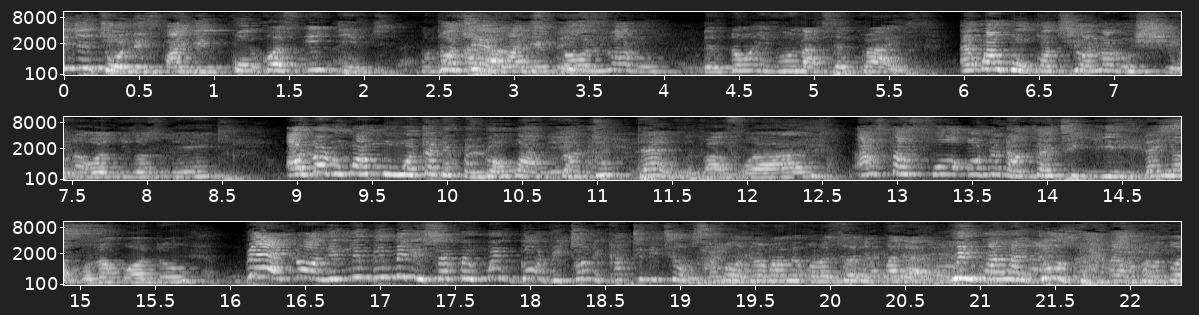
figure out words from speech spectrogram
Egypt ò lè fàyè kó Because Egypt will not allow gba space. They don't even accept Christ. ẹ wá wo nǹkan tí Ọlọ́run ṣe You know what Jesus did? Ọlọ́run wá mú wọn jáde pẹ̀lú ọwọ́ He agbára took them with the powerful hand. after four hundred and thirty years Lẹ́yìn ọ̀pọ̀lọpọ̀ ọdún. bẹ́ẹ̀ náà ni ní bíbélì sọ pé when God returned the captivity of Àwọn Zion òṣèré máa ń mẹ́kọ̀ọ́ lọ sí òní padà. we were like those Àwọn that ọmọ tó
